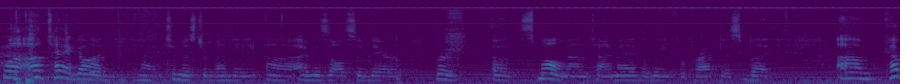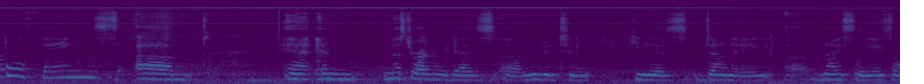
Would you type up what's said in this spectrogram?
well, I'll tag on uh, to Mr. Mundy. Uh, I was also there for a small amount of time. I had to leave for practice, but um, couple of things. Um, and, and Mr. Ivory has alluded to. He has done a uh, nice liaison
